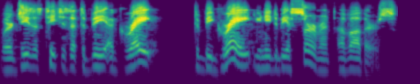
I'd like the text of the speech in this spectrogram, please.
where Jesus teaches that to be a great, to be great, you need to be a servant of others.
